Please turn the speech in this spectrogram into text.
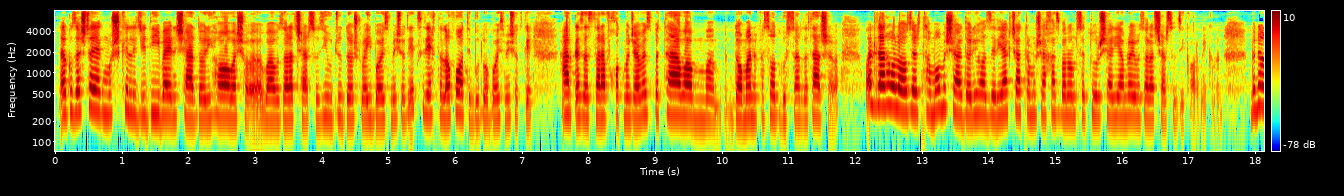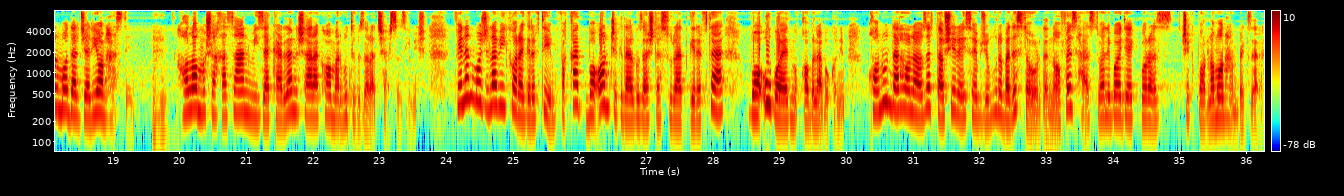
در گذشته یک مشکل جدی بین شهرداری ها و, ش... و وزارت شهرسازی وجود داشت و این باعث می شد یک سری اختلافاتی بود و باعث می شد که هر کس از طرف خود مجوز بته و دامن فساد گسترده تر شود. ولی در حال حاضر تمام شهرداری ها زیر یک چتر مشخص به نام سکتور شهری امرای وزارت شهرسازی کار می‌کنن بنان ما در جریان هستیم. حالا مشخصا ویزا کردن شهرک ها مربوط به وزارت شهرسازی میشه. فعلا ما جلوی کار گرفتیم. فقط با آنچه که در گذشته صورت گرفته با او باید مقابله بکنیم. قانون در حال حاضر توشیر رئیس جمهور به دست آورده. نافذ هست ولی باید یک بار از چک پارلمان هم بگذره.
